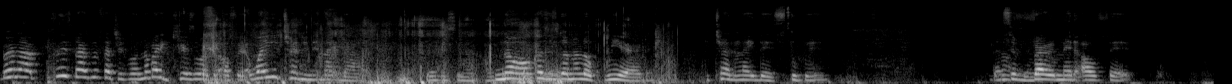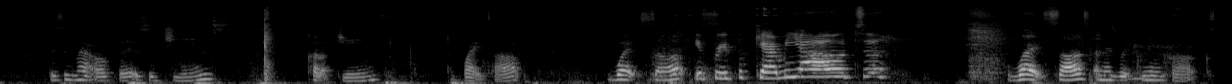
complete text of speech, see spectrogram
Bernard, please pass me fetch your phone. Nobody cares about the outfit. Why are you turning it like that? No, because it's gonna look weird. You turn it like this, stupid. That's a very mid outfit. This is my outfit. It's a jeans, cut up jeans, white top, white sock. You're free for carry out. White socks and it's with green Crocs.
